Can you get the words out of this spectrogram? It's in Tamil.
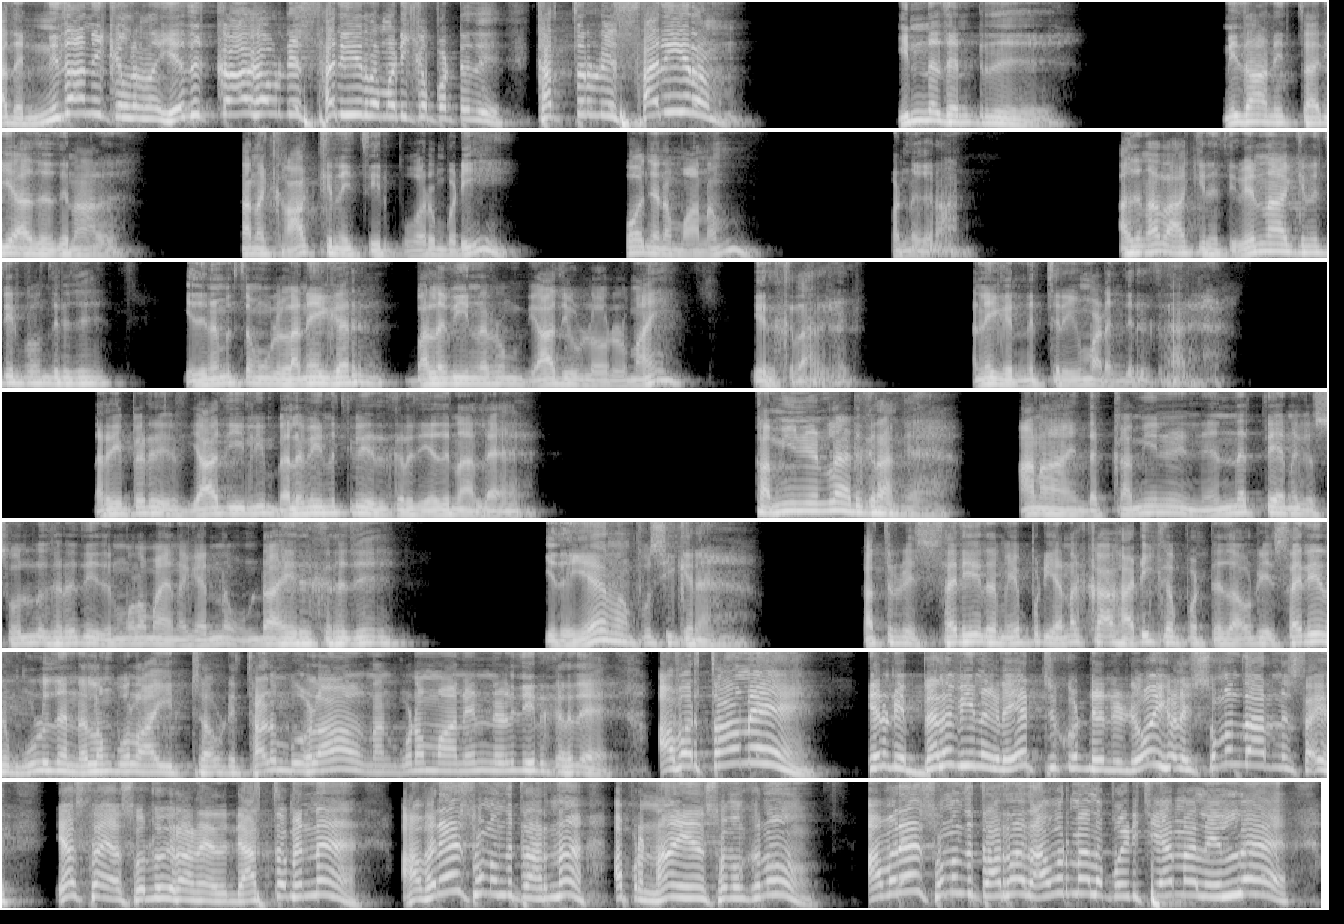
அதை நிதானிக்கல எதுக்காக அவருடைய சரீரம் அடிக்கப்பட்டது? கத்தருடைய சரீரம் இன்னதென்று நிதானித்து அறியாததினால் தனக்கு ஆக்கினை தீர்ப்பு வரும்படி போஜனமானம் பண்ணுகிறான். அதனால் ஆக்கினை தீர்ப்பு. என்ன ஆக்கினை தீர்ப்பு வந்துடுது இது நிமித்தம் உங்கள் அநேகர் பலவீனரும் வியாதி உள்ளவர்களுமாய் இருக்கிறார்கள். அநேகர் நித்திரையும் அடைந்திருக்கிறார்கள். நிறைய பேர் வியாதியிலையும் பலவீனத்திலையும் இருக்கிறது எதனால? கம்யூனியன்லாம் எடுக்கிறாங்க. ஆனால் இந்த கம்யூனியன் என்னத்தை எனக்கு சொல்லுகிறது இதன் மூலமாக எனக்கு என்ன உண்டாயிருக்கிறது? இதை ஏன் நான் புசிக்கிறேன்? கத்தருடைய சரீரம் எப்படி எனக்காக அடிக்கப்பட்டது? அவருடைய சரீரம் முழுத நிலம் போல ஆயிற்று. அவருடைய தழும்புகளால் நான் குணமானேன்னு எழுதியிருக்கிறதே. அவர் தாமே என்னுடைய பலவீனங்களை ஏற்றுக்கொண்டு என்னுடைய நோய்களை சுமந்தார்னு ஏசாயா சொல்லுகிறானே. அதனுடைய அர்த்தம் என்ன? அவரே சுமந்துட்டாருன்னா அப்புறம் நான் ஏன் சுமக்கணும்? அவரே சுமந்துட்டாருன்னா அது அவர் மேல போயிடுச்சு என் மேல இல்ல.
